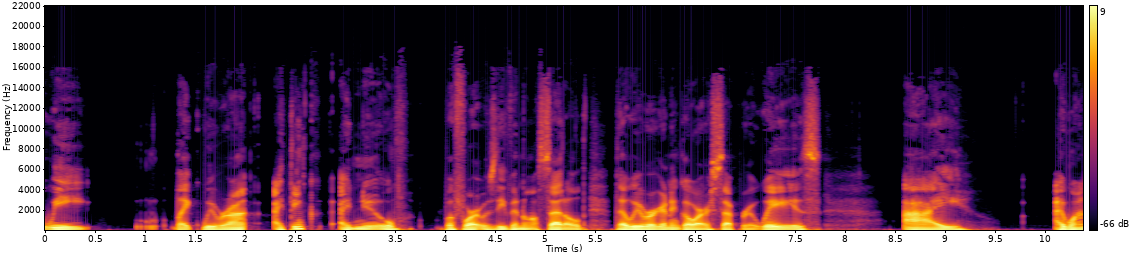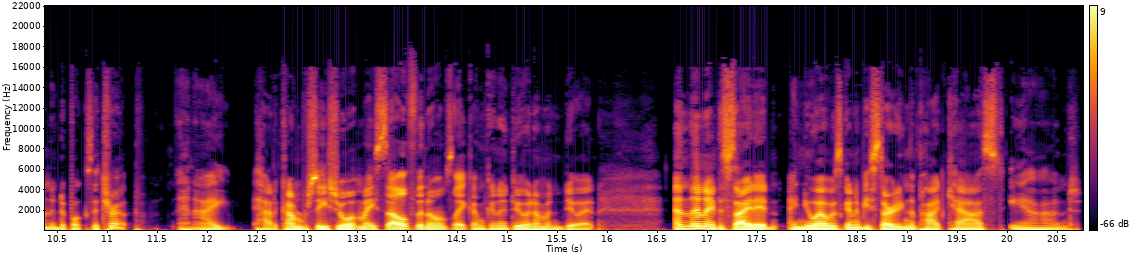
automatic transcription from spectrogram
we like we were on I think I knew before it was even all settled that we were going to go our separate ways i i wanted to book the trip. And i had a conversation with myself and i was like i'm going to do it i'm going to do it. And then i decided i knew i was going to be starting the podcast and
